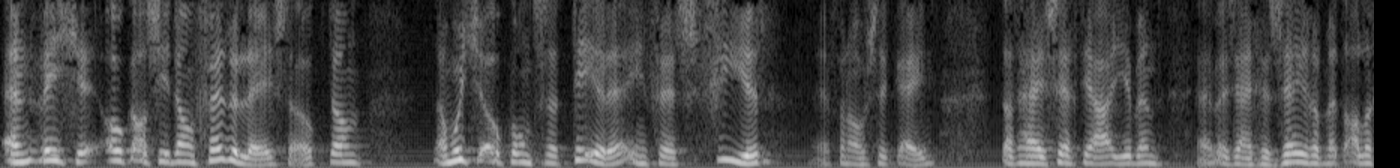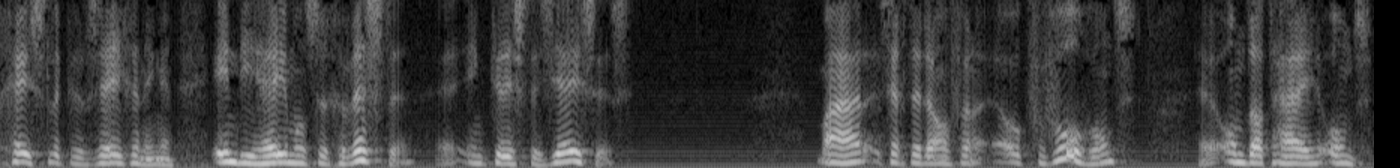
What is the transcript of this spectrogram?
En weet je, ook als je dan verder leest, ook, dan, dan moet je ook constateren in vers 4 van hoofdstuk 1, dat hij zegt, ja, je bent, wij zijn gezegend met alle geestelijke zegeningen in die hemelse gewesten, in Christus Jezus. Maar, zegt hij dan van, ook vervolgens, omdat hij ons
